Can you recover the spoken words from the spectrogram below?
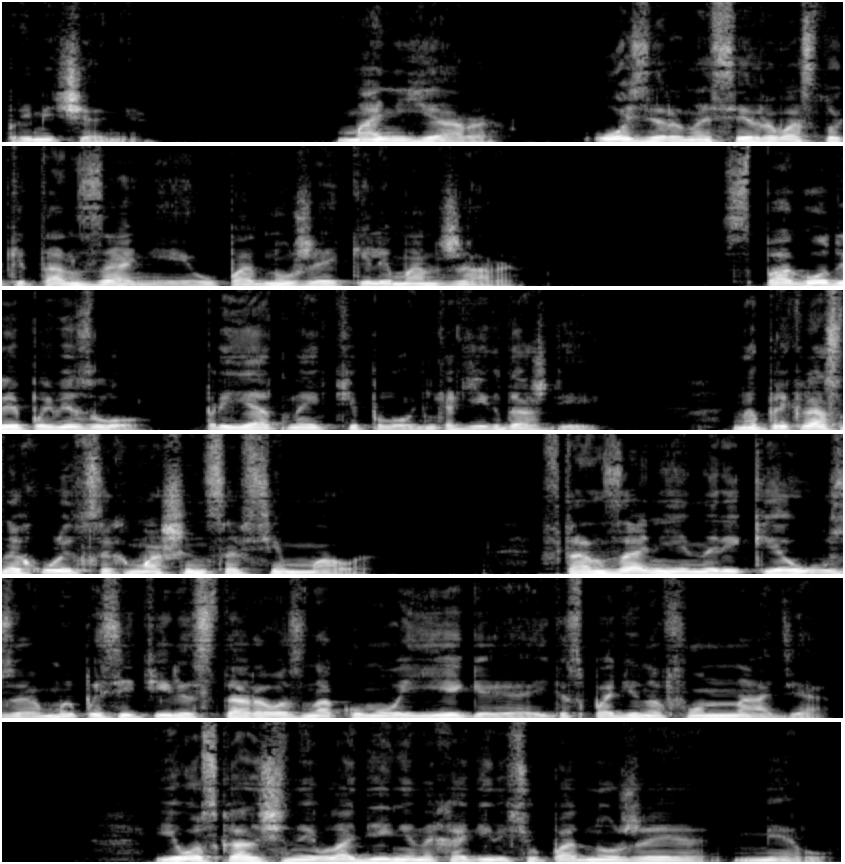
Примечание. Маньяра. Озеро на северо-востоке Танзании у подножия Килиманджаро. С погодой повезло. Приятное тепло, никаких дождей. На прекрасных улицах машин совсем мало. В Танзании на реке Уза мы посетили старого знакомого егеря и господина фон Надя. Его сказочные владения находились у подножия Меру.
